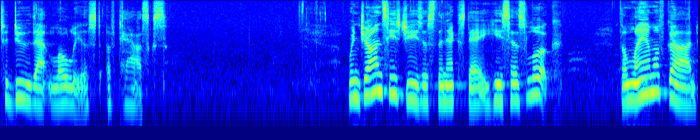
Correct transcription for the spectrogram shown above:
to do that lowliest of tasks. When John sees Jesus the next day, he says, Look, the Lamb of God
